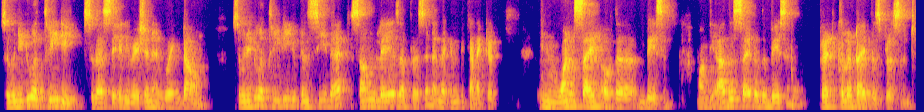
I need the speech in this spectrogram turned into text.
So when you do a 3D, so that's the elevation and going down. So when you do a 3D, you can see that some layers are present and they can be connected in one side of the basin. On the other side of the basin, red color type is present.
